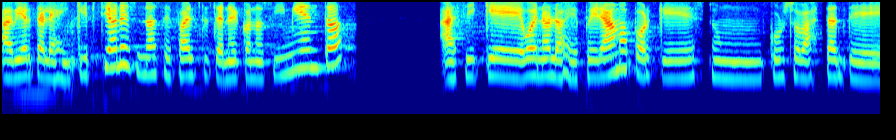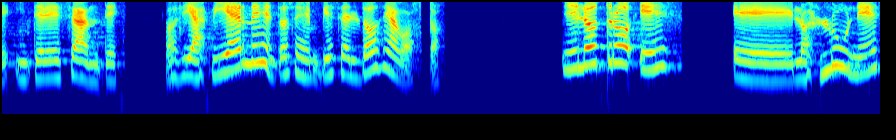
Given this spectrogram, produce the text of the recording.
abiertas las inscripciones, no hace falta tener conocimiento. Así que bueno, los esperamos porque es un curso bastante interesante. Los días viernes, entonces empieza el 2 de agosto. Y el otro es eh, los lunes,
